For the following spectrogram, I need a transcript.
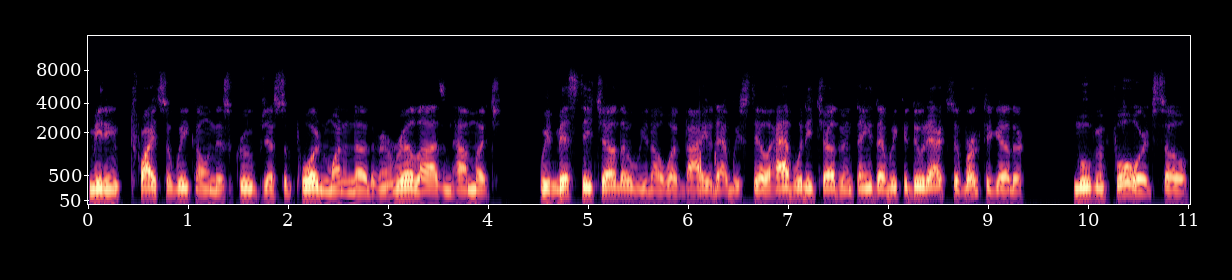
meeting twice a week on this group, just supporting one another and realizing how much we missed each other, you know, what value that we still have with each other and things that we could do to actually work together moving forward. So,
